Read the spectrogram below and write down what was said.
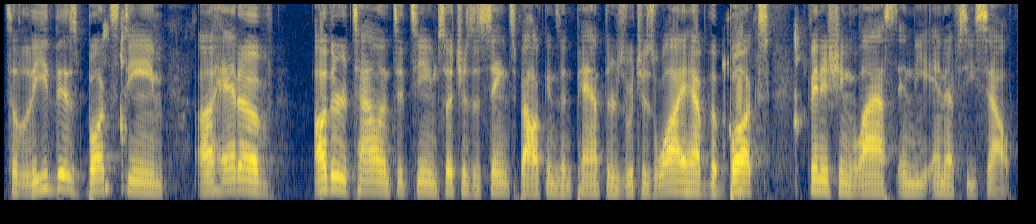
to lead this Bucks team ahead of other talented teams such as the Saints, Falcons, and Panthers, which is why I have the Bucks finishing last in the NFC South.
